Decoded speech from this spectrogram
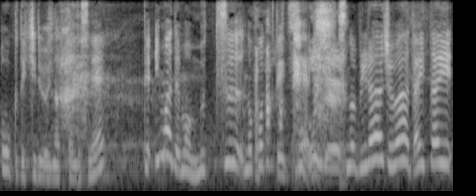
多くできるようになったんですね。で今でも6つ残っていて ね。そのビラージュはだいたい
